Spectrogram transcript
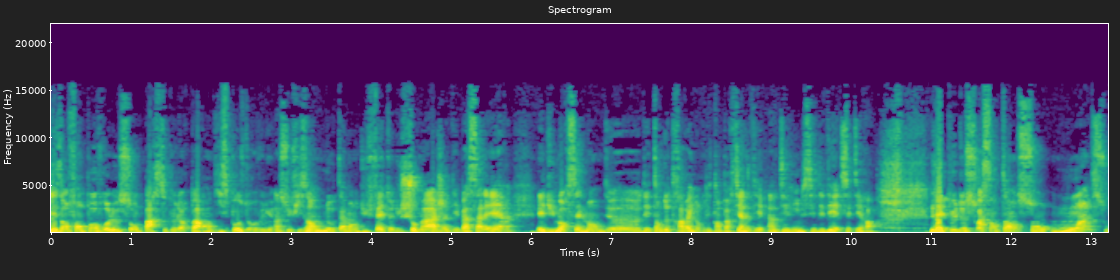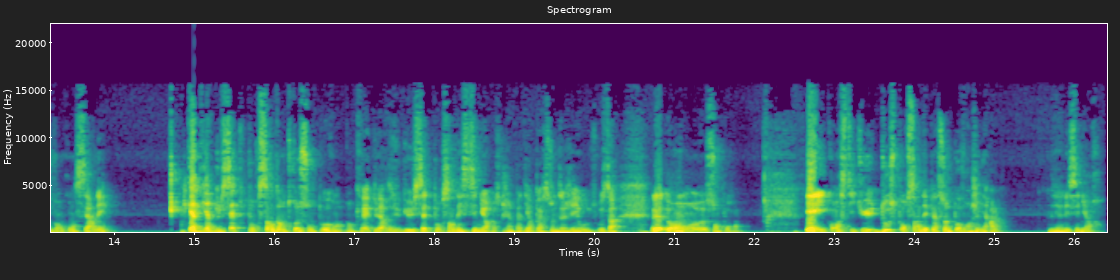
Les enfants pauvres le sont parce que leurs parents disposent de revenus insuffisants, notamment du fait du chômage, des bas salaires et du morcellement de- des temps de travail, donc les temps partiels, inté- intérim, CDD, etc. Les plus de 60 ans sont moins souvent concernés. 4,7% d'entre eux sont pauvres. Donc 4,7% des seniors, parce que j'aime pas dire personnes âgées ou tout ça, euh, ont, euh, sont pauvres. Et ils constituent 12% des personnes pauvres en général, les les seniors.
